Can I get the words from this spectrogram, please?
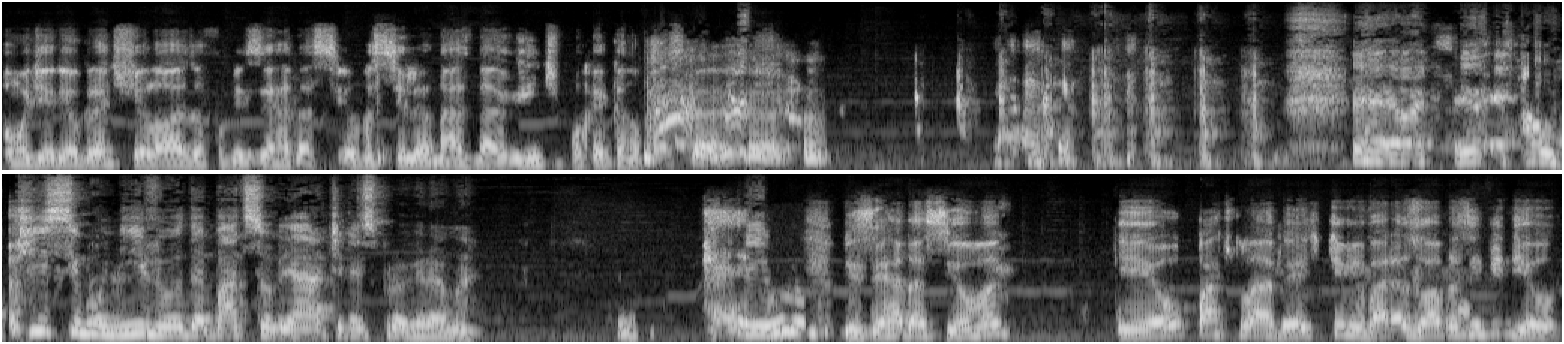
como diria o grande filósofo Bezerra da Silva, se Leonardo da Vinci, por que, que eu não posso é, é, é, altíssimo nível o debate sobre arte nesse programa. Nenhum... Bezerra da Silva e eu, particularmente, tive várias obras em vinil.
